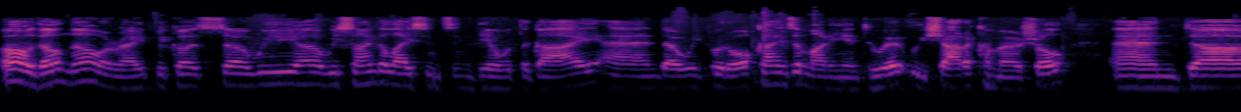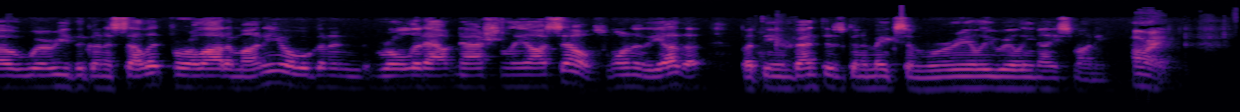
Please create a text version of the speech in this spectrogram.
Oh, they'll know, all right, because uh, we uh, we signed a licensing deal with the guy, and uh, we put all kinds of money into it. We shot a commercial, and uh, we're either going to sell it for a lot of money or we're going to roll it out nationally ourselves, one or the other. But the inventor is going to make some really, really nice money. All right.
